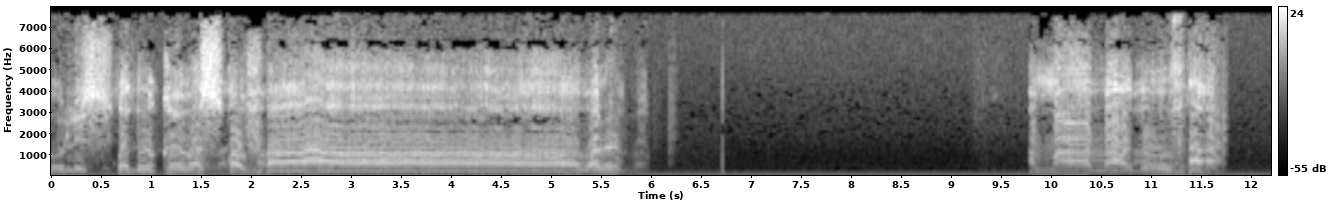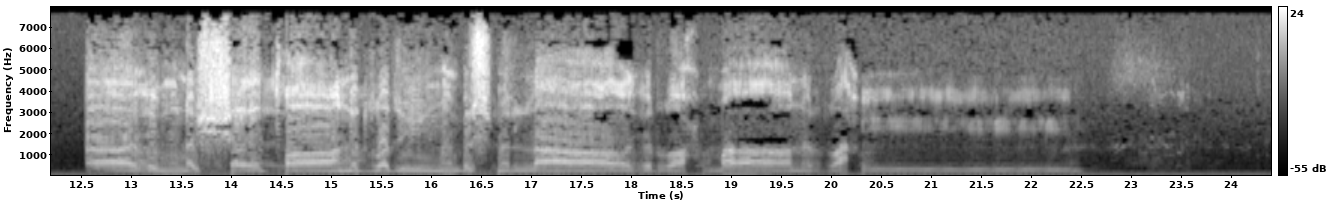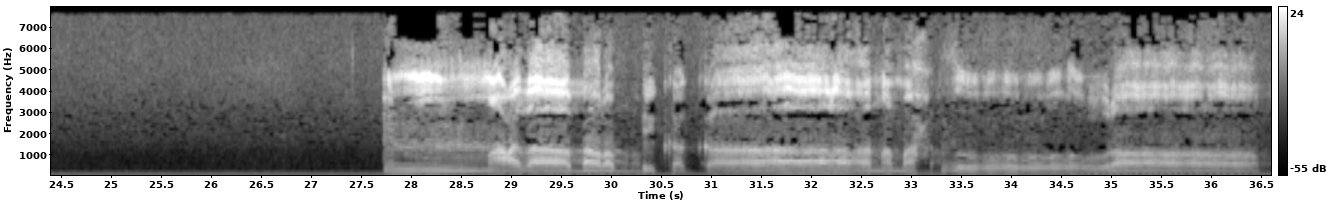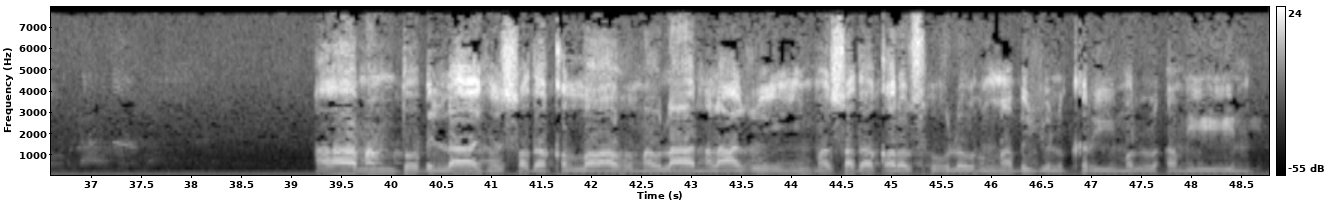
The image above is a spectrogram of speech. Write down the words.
أولي الصدق والصفاء أما بعد فأعلم من الشيطان الرجيم. بسم الله الرحمن الرحيم. إن عذاب ربك كان محذورا. آمنت بالله، صدق الله مولانا العظيم، وصدق رسوله النبي الكريم الأمين.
